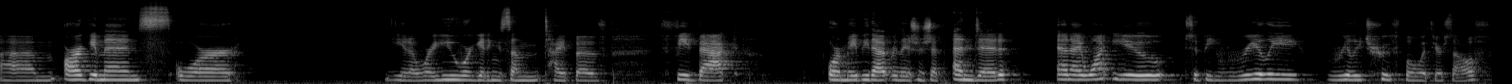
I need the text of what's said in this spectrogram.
um, arguments or you know where you were getting some type of feedback or maybe that relationship ended and i want you to be really really truthful with yourself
